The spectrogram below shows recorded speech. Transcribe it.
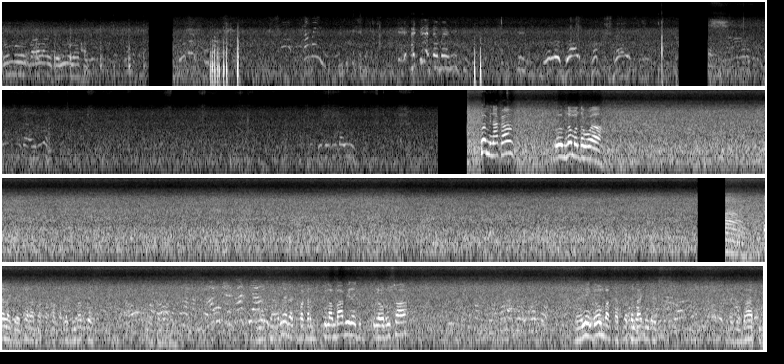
Bumbu bawang kuning masuk. Sama ini. Tidak tambahin itu. Yellow guys, Yo minaka. Um naman tawo ya. Ah, kita lagi acara bakar-bakar sembako. Nah, ini ada bakar tulang babi, tulang rusak Nah ini domba kat potong daging guys. Daging babi.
